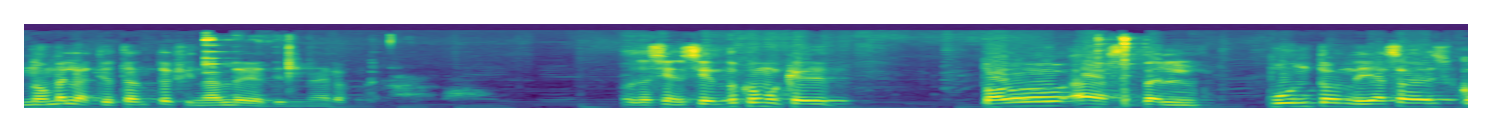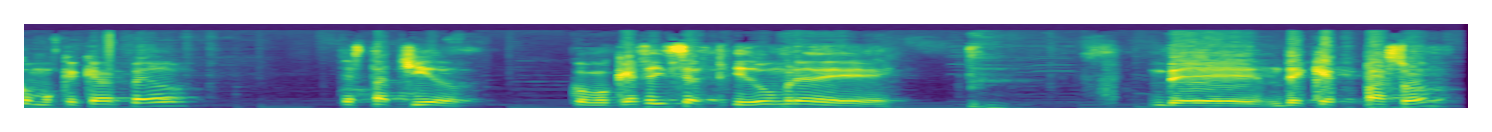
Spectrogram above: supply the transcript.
no me latió tanto el final de, de dinero. O sea, si- siento como que todo hasta el punto donde ya sabes como que qué pedo está chido. Como que esa incertidumbre de, de, de qué pasó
